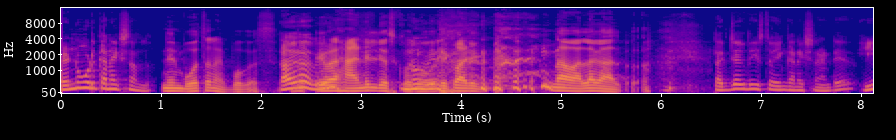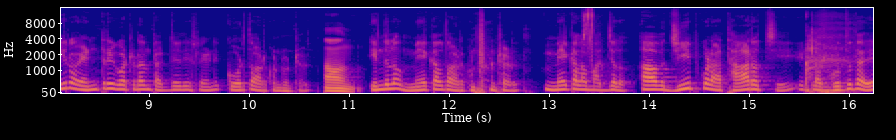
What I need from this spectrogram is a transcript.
రెండు మూడు కనెక్షన్లు నేను పోతాను బోగస్. హ్యాండిల్ చేసుకోను రికార్డింగ్ నా వల్ల కాదు. టగ్ జగదీష్తో ఏం కనెక్షన్ అంటే హీరో ఎంట్రీ కొట్టడం టగ్ జగదీష్లో ఏంటి కోడ్తో ఆడుకుంటుంటాడు. అవును. ఇందులో మేకలతో ఆడుకుంటుంటాడు. మేకల మధ్యలో. ఆ జీప్ కూడా ఆ థార్ వచ్చి ఇట్లా గుద్దుతుంది.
